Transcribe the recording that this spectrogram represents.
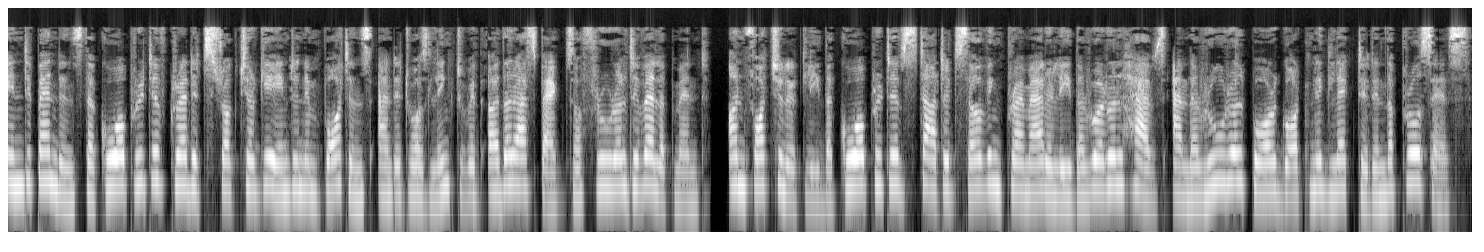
independence, the cooperative credit structure gained in importance and it was linked with other aspects of rural development. Unfortunately, the cooperatives started serving primarily the rural haves and the rural poor got neglected in the process.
